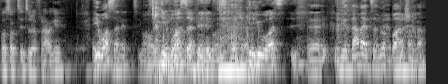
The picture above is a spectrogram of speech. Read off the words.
Was sagt sie zu der Frage? Ey, was da nicht? Ich weiß ja. Ich weiß ja nicht. Ich weiß. Äh, wir haben jetzt ja nur Bayerisch, ne?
